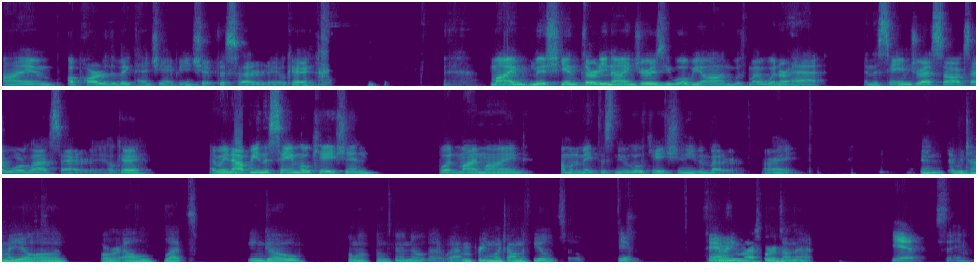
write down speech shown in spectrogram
I'm a part of the Big Ten championship this Saturday. Okay. My Michigan 39 jersey will be on with my winter hat and the same dress socks I wore last Saturday. Okay. I may not be in the same location, but in my mind, I'm gonna make this new location even better. All right. And every time I yell uh, or L, let's can go, someone's gonna know that I'm pretty much on the field. So Yeah. Sam, any last words on that? yeah, same.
